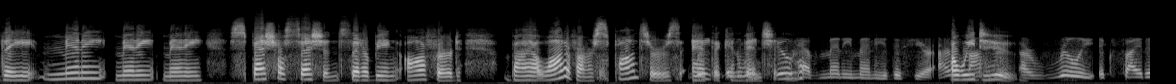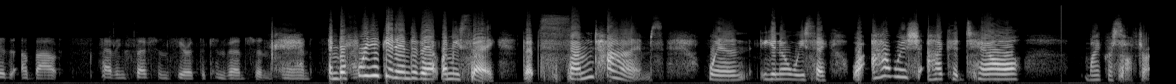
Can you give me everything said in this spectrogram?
the many, many, many special sessions that are being offered by a lot of our sponsors at we, the convention. We do have many, many this year. Our Oh, we do. Are really excited about having sessions here at the convention, and And before you get into that, let me say that sometimes when, you know, we say, well, I wish I could tell Microsoft, or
